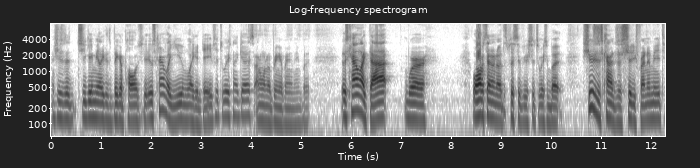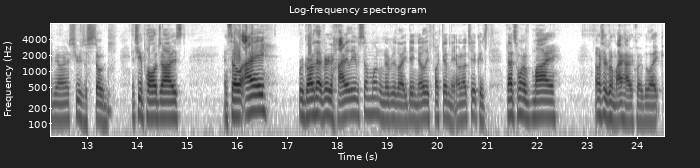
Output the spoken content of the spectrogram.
and she said she gave me like this big apology. It was kind of like you like a Dave situation, I guess. I don't want to bring up anything, but it was kind of like that where, well, obviously I don't know the specific your situation, but she was just kind of just shitty friend of me, to be honest. She was just so, and she apologized, and so I regard that very highly of someone whenever like they know they fucked up and they own up to it, because that's one of my, I don't say one of my high but like,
